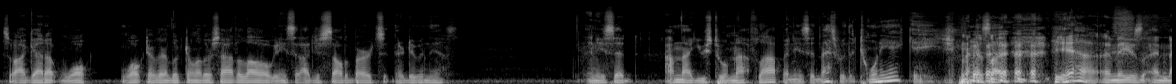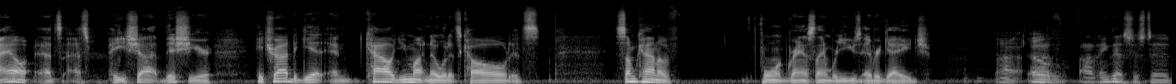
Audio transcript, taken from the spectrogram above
so I got up and walked, walked over there and looked on the other side of the log. And he said, I just saw the bird sitting there doing this. And he said, I'm not used to them not flopping. He said, that's with the 28 gauge. And I was like, yeah. And he was, and now that's, that's, he shot this year. He tried to get, and Kyle, you might know what it's called. It's some kind of form of Grand Slam where you use every gauge. uh, Oh. I, I think that's just a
